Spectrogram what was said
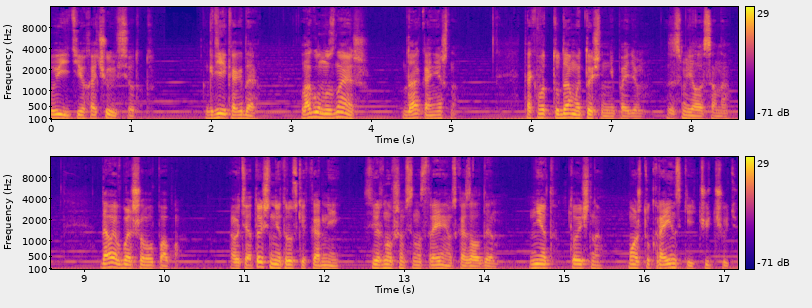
«Увидеть ее хочу и все тут». «Где и когда?» «Лагуну знаешь?» «Да, конечно». «Так вот туда мы точно не пойдем», – засмеялась она. «Давай в большого папу». «А у тебя точно нет русских корней?» – свернувшимся настроением сказал Дэн. «Нет, точно. Может, украинский? Чуть-чуть».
